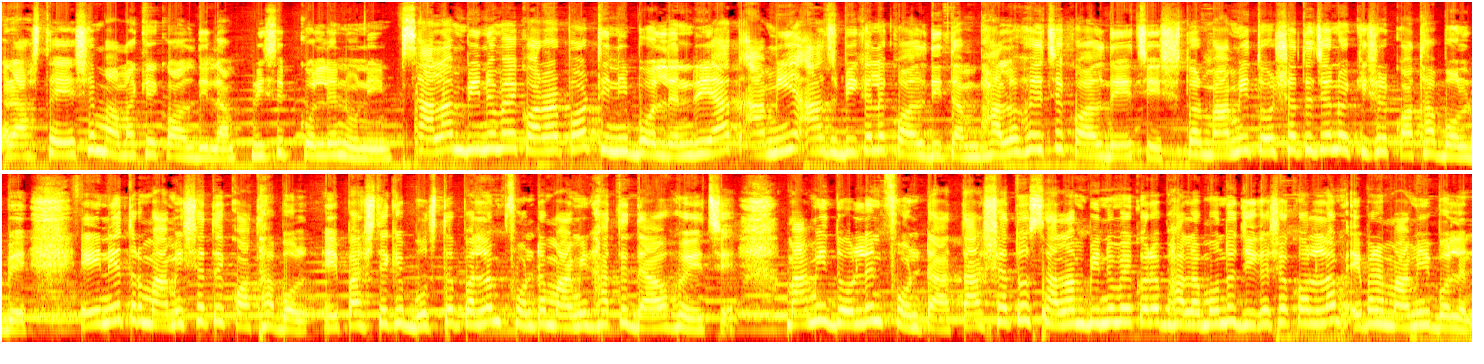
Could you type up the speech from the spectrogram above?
রাস্তায় এসে মামাকে কল দিলাম। রিসিভ করলেন উনি। সালাম বিনিময় করার পর তিনি বললেন, রিয়াদ, আমি আজ বিকেলে কল দিতাম। ভালো হয়েছে কল দিয়েছিস। তোর মামি তোর সাথে যেন কিসের কথা বলবে? এই নিয়ে তোর মামির সাথে কথা বল। এই পাশ থেকে বুঝতে পারলাম ফোনটা মামির হাতে দেওয়া হয়েছে। মামি ধরলেন ফোনটা। তার সাথেও সালাম বিনিময় করে ভালো মন্দ জিজ্ঞাসা করলাম। এবার মামি বললেন,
